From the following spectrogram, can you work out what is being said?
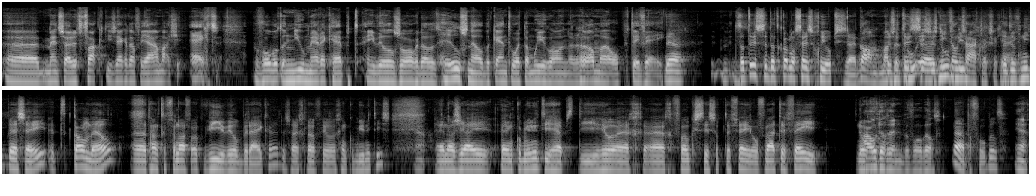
eh, mensen uit het vak die zeggen dan van ja, maar als je echt bijvoorbeeld een nieuw merk hebt en je wil zorgen dat het heel snel bekend wordt, dan moet je gewoon rammen op tv. Ja, dat, is, dat kan nog steeds een goede optie zijn. kan, maar Dus het het is, is, is eh, het niet noodzakelijk, zeg jij. Het hoeft niet per se. Het kan wel. Eh, het hangt er vanaf ook wie je wil bereiken. Dus wij geloven heel erg in communities. Ja. En als jij een community hebt die heel erg eh, gefocust is op tv... of waar tv nog... Ouderen bijvoorbeeld. Nou, bijvoorbeeld. Ja.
